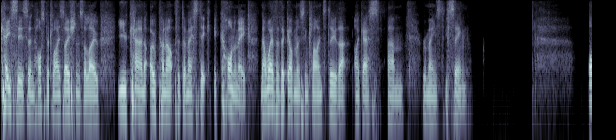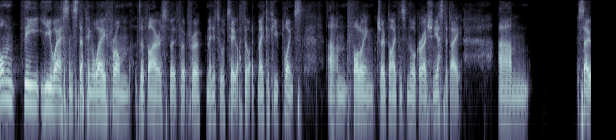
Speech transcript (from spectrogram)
cases and hospitalizations are low, you can open up the domestic economy. Now, whether the government's inclined to do that, I guess, um, remains to be seen. On the US and stepping away from the virus for, for, for a minute or two, I thought I'd make a few points um, following Joe Biden's inauguration yesterday. Um, so,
